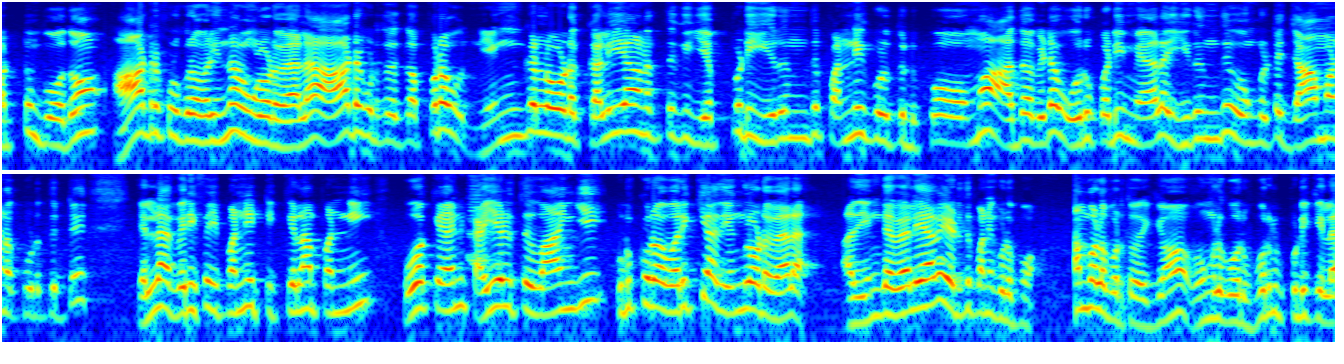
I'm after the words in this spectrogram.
மட்டும் போதும். ஆர்டர் கொடுக்குற வரையும் தான் உங்களோட வேலை. ஆர்டர் கொடுத்ததுக்கு அப்புறம் எங்களோட கல்யாணத்துக்கு எப்படி இருந்து பண்ணி கொடுத்துட்டு போவோமோ அதை விட ஒரு படி மேலே இருந்து உங்கள்கிட்ட ஜாமானை கொடுத்துட்டு எல்லாம் வெரிஃபை பண்ணி டிக்கெல்லாம் பண்ணி ஓகேன்னு கையெழுத்து வாங்கி கொடுக்குற வரைக்கும் அது எங்களோட வேலை. அது எங்க வேலையாவே எடுத்து பண்ணி கொடுப்போம். சாம்பலை பொறுத்த வரைக்கும் உங்களுக்கு ஒரு பொருள் பிடிக்கல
